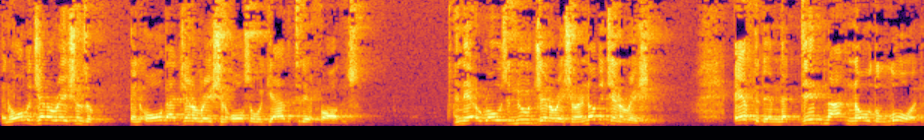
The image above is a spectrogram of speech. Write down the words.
And all the generations of, and all that generation also were gathered to their fathers. And there arose a new generation, or another generation, after them that did not know the Lord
